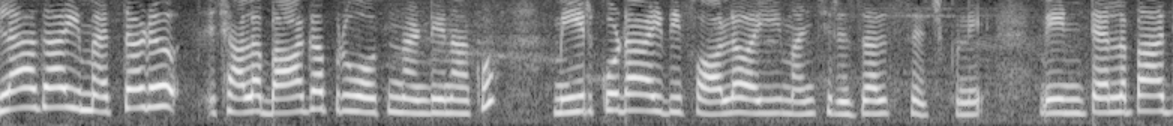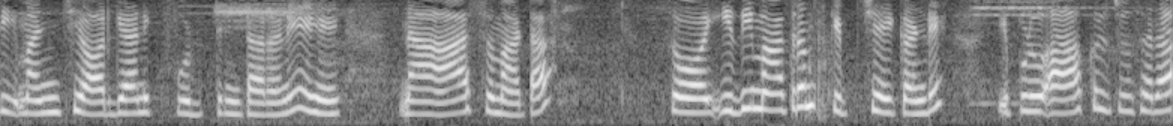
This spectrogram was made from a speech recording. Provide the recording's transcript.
ఇలాగా ఈ మెథడ్ చాలా బాగా ప్రూవ్ అవుతుందండి నాకు. మీరు కూడా ఇది ఫాలో అయ్యి మంచి రిజల్ట్స్ తెచ్చుకుని మీ ఇంటెల్లపాది మంచి ఆర్గానిక్ ఫుడ్ తింటారని నా ఆశ మాట. సో ఇది మాత్రం స్కిప్ చేయకండి. ఇప్పుడు ఆకులు చూసారా?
